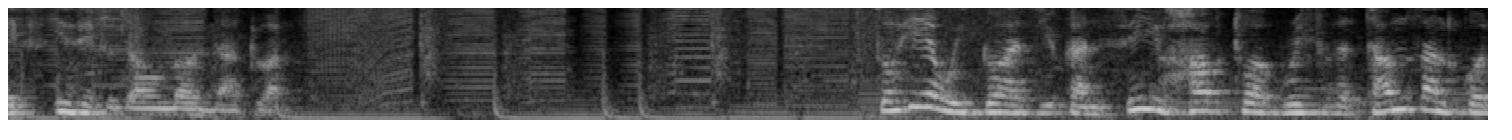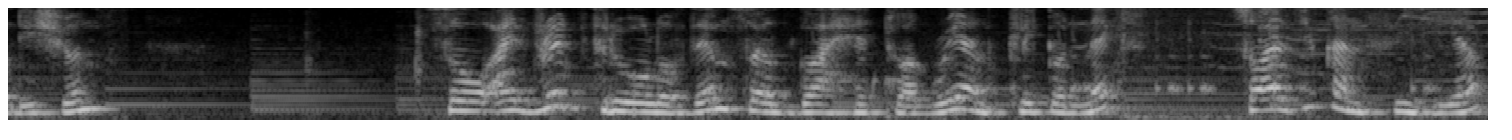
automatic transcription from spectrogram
it's easy to download that one. So here we go as you can see you have to agree to the terms and conditions. So I've read through all of them so I'll go ahead to agree and click on next. So as you can see here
